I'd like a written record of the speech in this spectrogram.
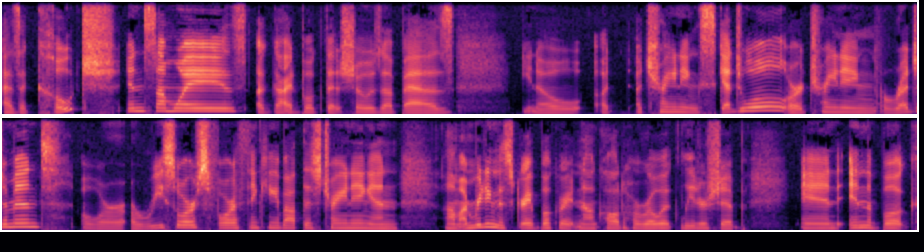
as a coach in some ways, a guidebook that shows up as, you know, a, a training schedule or a training regiment or a resource for thinking about this training. And um, I'm reading this great book right now called Heroic Leadership. And in the book,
